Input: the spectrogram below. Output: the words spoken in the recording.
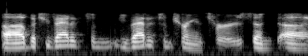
Uh, but you've added some you've added some transfers, and uh,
